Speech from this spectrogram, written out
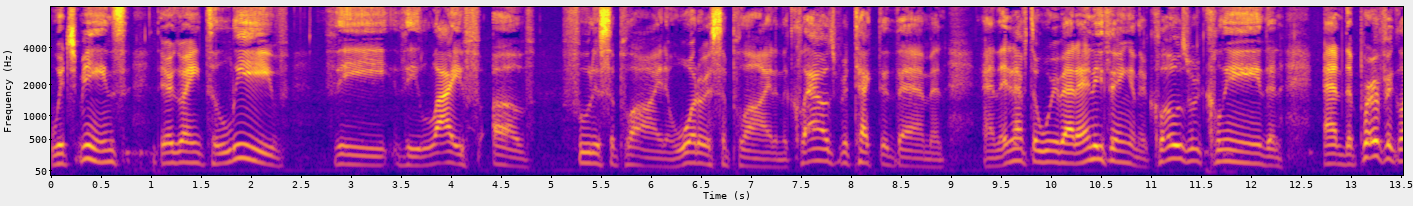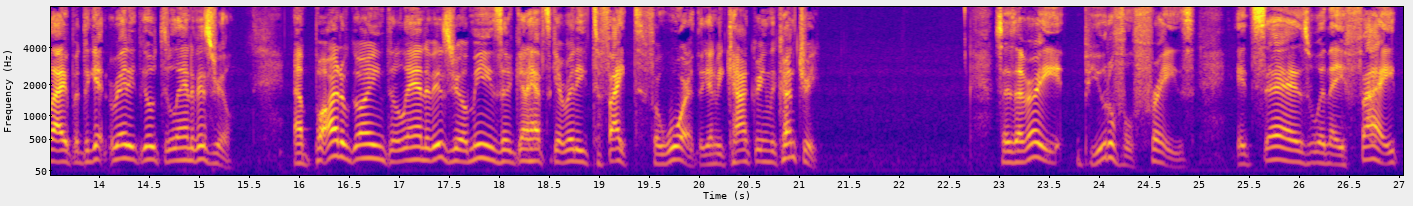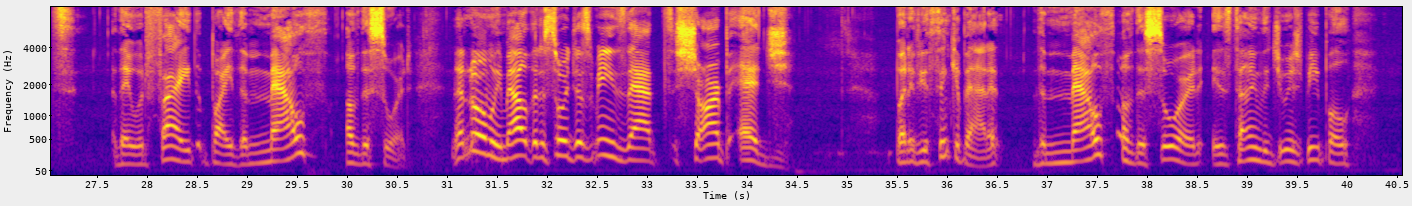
which means they're going to leave the the life of food is supplied and water is supplied and the clouds protected them and and they didn't have to worry about anything and their clothes were cleaned and and the perfect life but they're getting ready to go to the land of Israel. And part of going to the land of Israel means they're going to have to get ready to fight for war. They're going to be conquering the country. So it's a very beautiful phrase. It says when they fight they would fight by the mouth of the sword. Now normally mouth of the sword just means that sharp edge. But if you think about it, the mouth of the sword is telling the Jewish people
